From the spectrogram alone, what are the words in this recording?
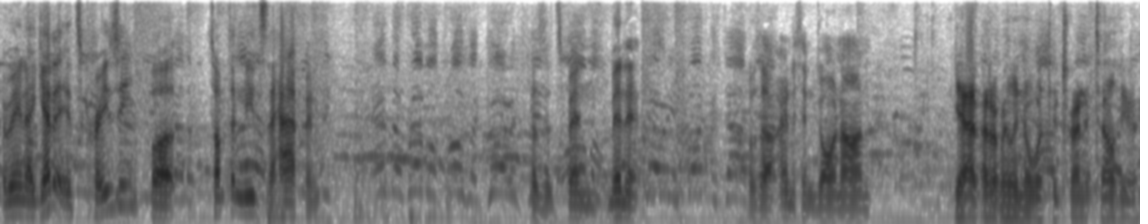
I mean, I get it. It's crazy, but something needs to happen because it's been minutes without anything going on. Yeah, I don't really know what they're trying to tell here.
